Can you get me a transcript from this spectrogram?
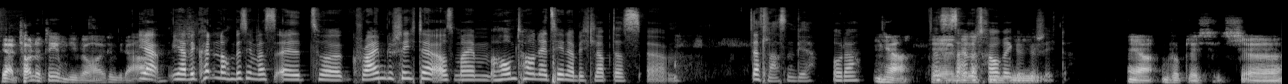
ja. tolle Themen, die wir heute wieder haben. Ja, ja, wir könnten noch ein bisschen was äh, zur Crime-Geschichte aus meinem Hometown erzählen, aber ich glaube, das, ähm, das lassen wir, oder? Ja. Das ist eine traurige die, Geschichte. Ja, wirklich. Ich, äh,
